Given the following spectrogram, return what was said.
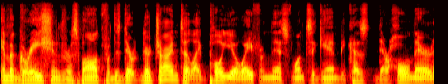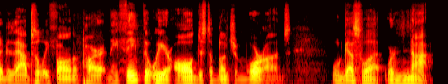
immigration's responsible for this. They're they're trying to like pull you away from this once again because their whole narrative is absolutely falling apart and they think that we are all just a bunch of morons. Well, guess what? We're not.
